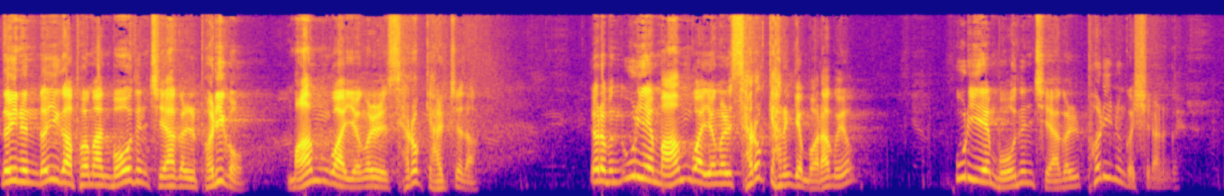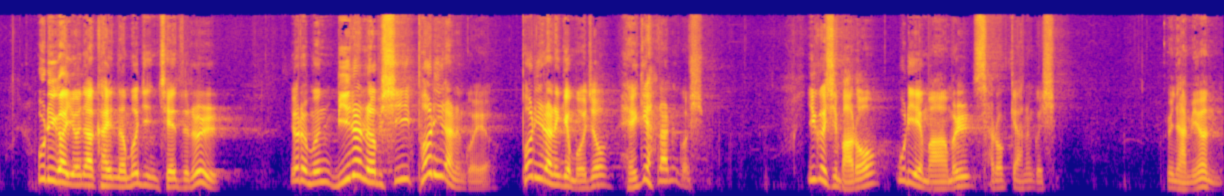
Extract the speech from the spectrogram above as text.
너희는 너희가 범한 모든 죄악을 버리고 마음과 영을 새롭게 할지어다. 여러분, 우리의 마음과 영을 새롭게 하는 게 뭐라고요? 우리의 모든 죄악을 버리는 것이라는 거예요. 우리가 연약하게 넘어진 죄들을 여러분 미련 없이 버리라는 거예요. 버리라는 게 뭐죠? 회개하라는 것입니다. 이것이 바로 우리의 마음을 새롭게 하는 것입니다. 왜냐하면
